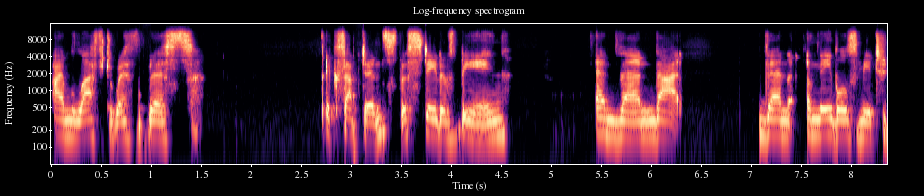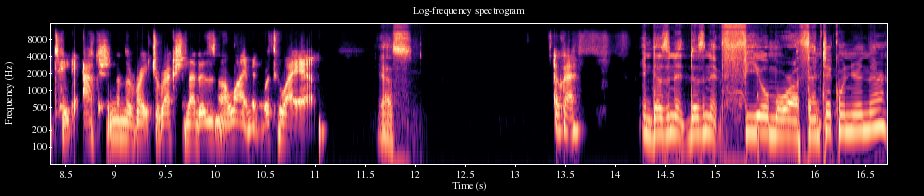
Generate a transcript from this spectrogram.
I'm left with this acceptance, the state of being. And then that then enables me to take action in the right direction that is in alignment with who I am. Yes. Okay. And doesn't it doesn't it feel more authentic when you're in there?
